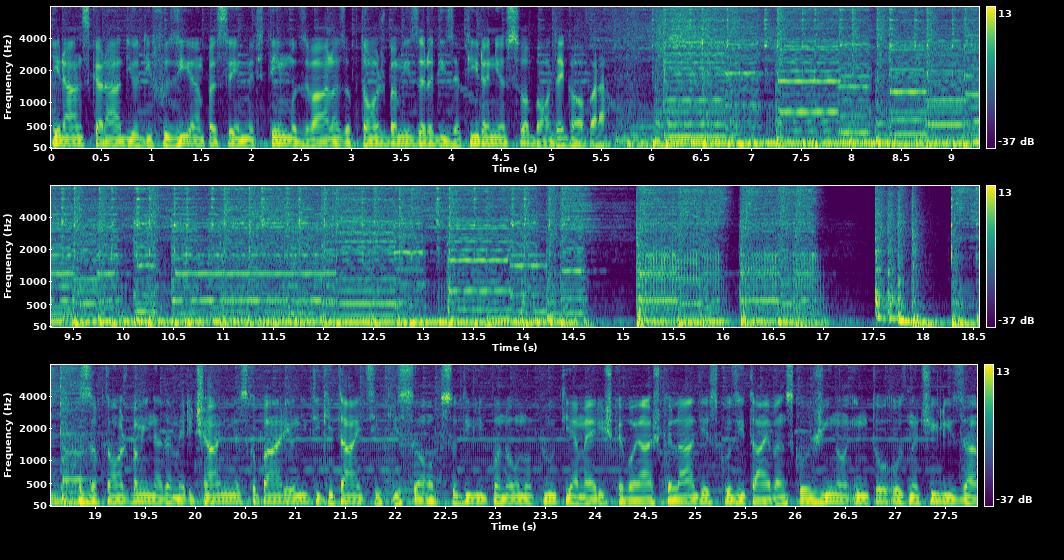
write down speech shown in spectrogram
iranska radiodifuzija pa se je medtem odzvala z obtožbami zaradi zatiranja svobode govora. Z obtožbami nad američani ne skoparijo niti Kitajci, ki so obsodili ponovno pluti ameriške vojaške ladje skozi tajvansko ožino in to označili za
